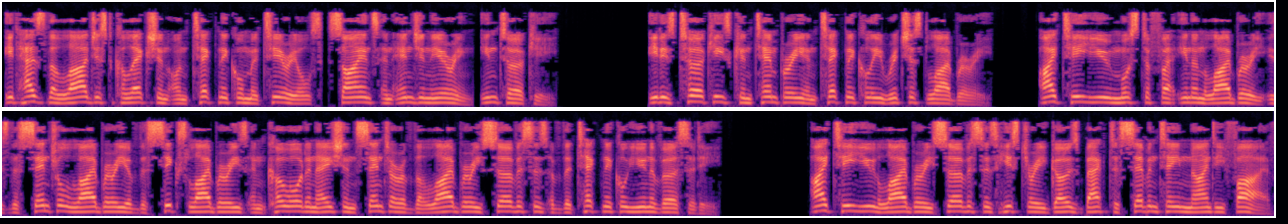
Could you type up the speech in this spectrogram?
It has the largest collection on technical materials science and engineering in Turkey. It is Turkey's contemporary and technically richest library. ITU Mustafa İnan Library is the central library of the six libraries and coordination center of the library services of the Technical University. ITU Library Services history goes back to 1795,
